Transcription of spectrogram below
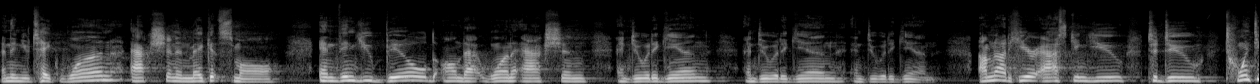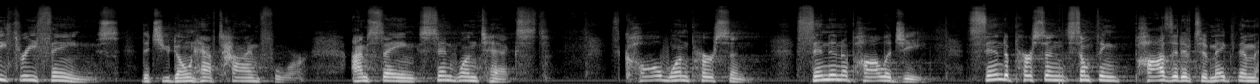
And then you take one action and make it small. And then you build on that one action and do it again and do it again and do it again. I'm not here asking you to do 23 things that you don't have time for. I'm saying send one text, call one person, send an apology, send a person something positive to make them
